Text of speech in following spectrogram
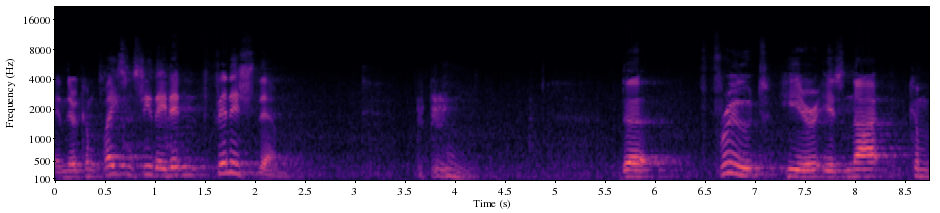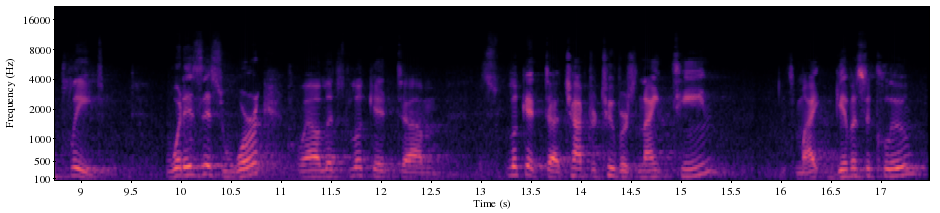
in their complacency, they didn't finish them. the fruit here is not complete. What is this work? Well, let's look at um, let's look at uh, chapter two, verse nineteen. This might give us a clue.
